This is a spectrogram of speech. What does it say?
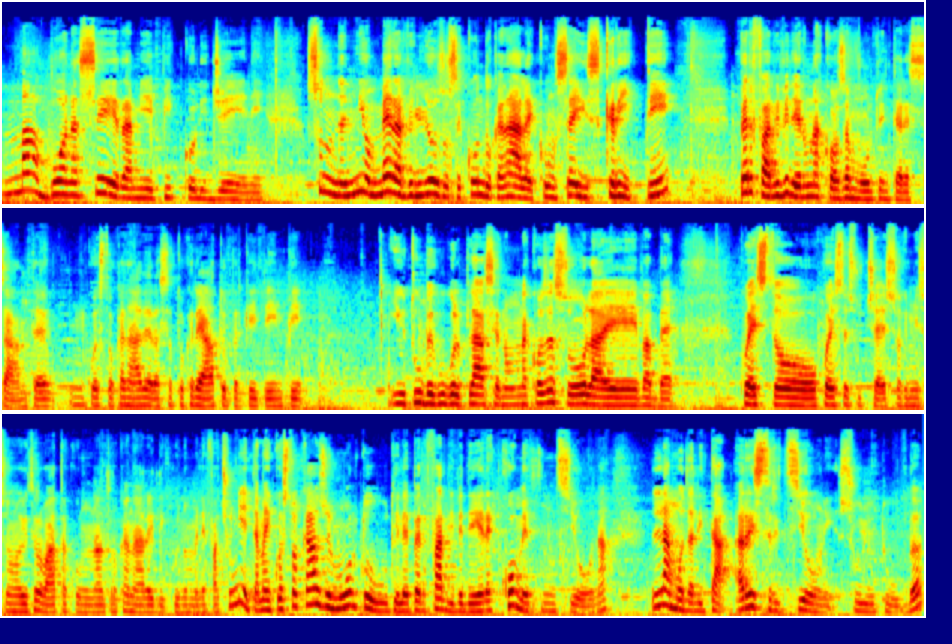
Ma buonasera miei piccoli geni. Sono nel mio meraviglioso secondo canale con 6 iscritti per farvi vedere una cosa molto interessante. Questo canale era stato creato perché ai tempi YouTube e Google Plus erano una cosa sola e vabbè, questo, questo, è successo che mi sono ritrovata con un altro canale di cui non me ne faccio niente, ma in questo caso è molto utile per farvi vedere come funziona la modalità restrizioni su YouTube,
